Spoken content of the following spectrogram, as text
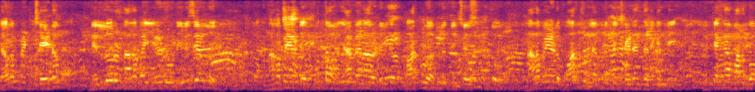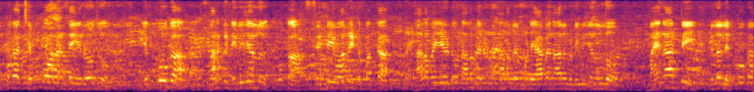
డెవలప్మెంట్ చేయడం నెల్లూరు నలభై ఏడు డివిజన్లు నలభై ఏడు మొత్తం యాభై నాలుగు డివిజన్ పార్కులు అభివృద్ధి చేసుకుంటూ నలభై ఏడు పార్కులను అభివృద్ధి చేయడం జరిగింది. ముఖ్యంగా మనం గొప్పగా చెప్పుకోవాలంటే ఈరోజు ఎక్కువగా మనకు డివిజన్లు ఒక సిటీ వన్ ఇటు పక్క నలభై ఏడు నలభై రెండు నలభై మూడు యాభై నాలుగు డివిజన్లలో మైనార్టీ పిల్లలు ఎక్కువగా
